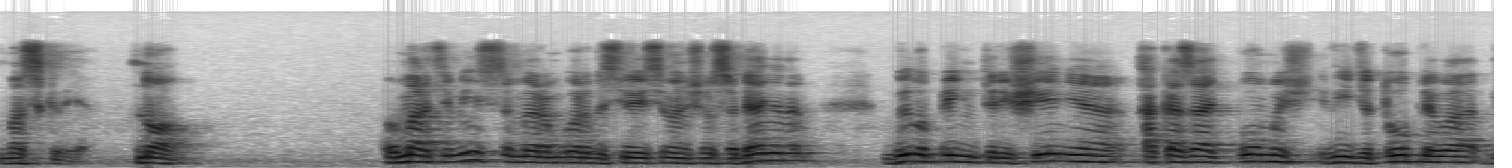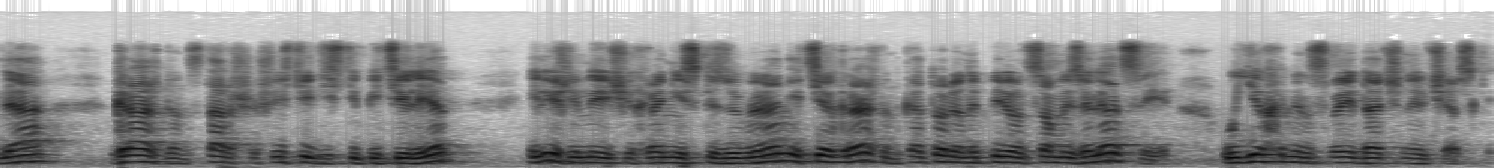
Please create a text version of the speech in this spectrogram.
Москве. Но в марте месяце мэром города Сергеем Семеновичем Собяниным – было принято решение оказать помощь в виде топлива для граждан старше 65 лет или же имеющих хронические заболевания, тех граждан, которые на период самоизоляции уехали на свои дачные участки.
